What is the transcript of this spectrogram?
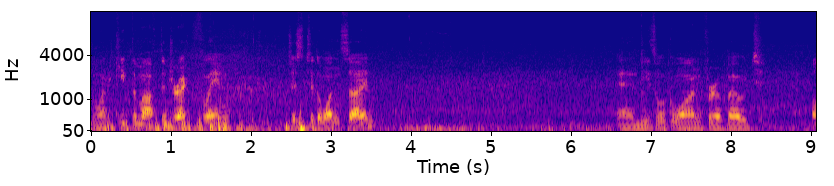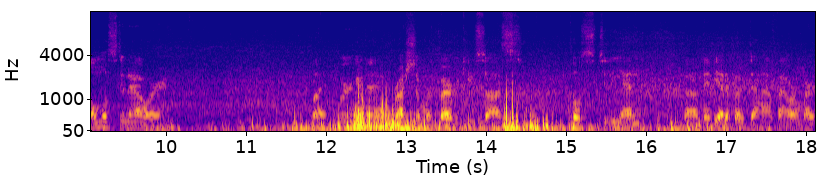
You want to keep them off the direct flame, just to the one side. And these will go on for about almost an hour. But we're gonna brush them with barbecue sauce close to the end, uh, maybe at about the half hour mark.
